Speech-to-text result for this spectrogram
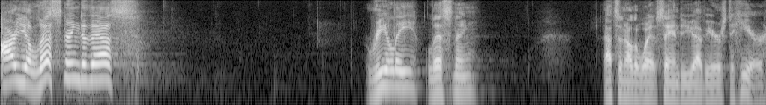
Are you listening to this? Really listening? That's another way of saying, Do you have ears to hear?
